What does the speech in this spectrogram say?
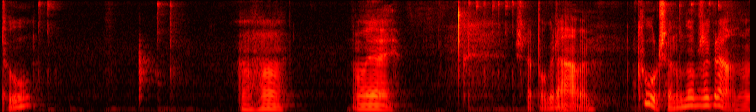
Tu? Aha. Ojej. Źle pograłem. Kurczę, no dobrze gra. No.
